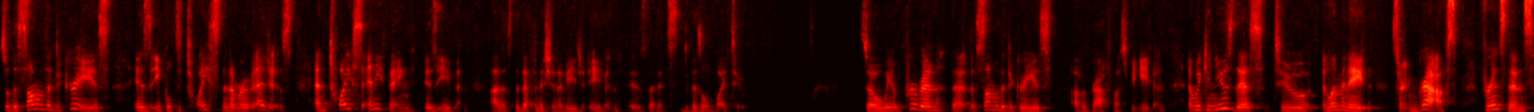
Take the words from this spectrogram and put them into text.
So the sum of the degrees is equal to twice the number of edges. And twice anything is even. Uh, that's the definition of even, is that it's divisible by two. So we have proven that the sum of the degrees of a graph must be even. And we can use this to eliminate certain graphs. For instance,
